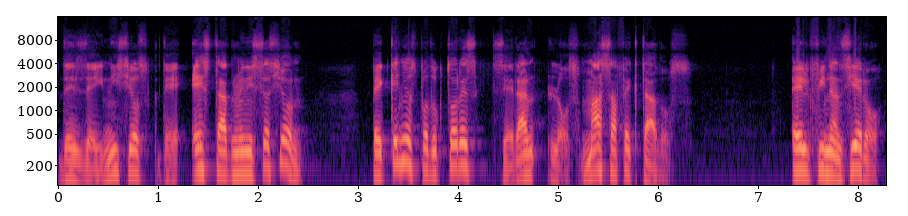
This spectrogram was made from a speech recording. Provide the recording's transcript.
desde inicios de esta administración. Pequeños productores serán los más afectados. El financiero.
